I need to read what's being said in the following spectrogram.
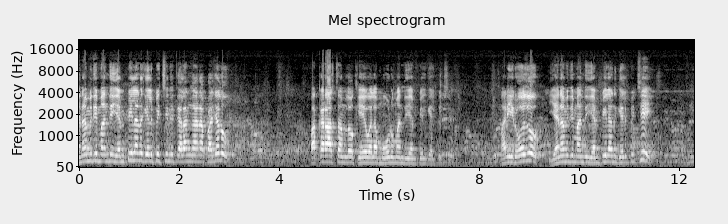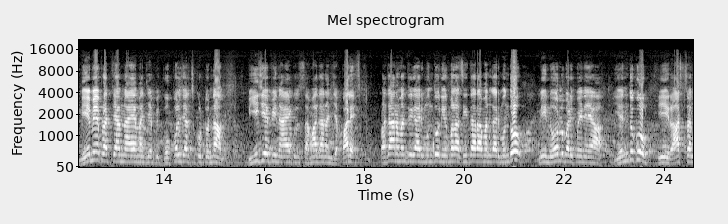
ఎనిమిది మంది ఎంపీలను గెలిపించింది తెలంగాణ ప్రజలు. పక్క రాష్ట్రంలో కేవలం మూడు మంది ఎంపీలు గెలిపించింది మరి ఈరోజు ఎనిమిది మంది ఎంపీలను గెలిపించి మేమే ప్రత్యామ్నాయం అని చెప్పి గొప్పలు జరుచుకుంటున్నాం. బీజేపీ నాయకులు సమాధానం చెప్పాలి. ప్రధానమంత్రి గారి ముందు నిర్మలా సీతారామన్ గారి ముందు మీ నోర్లు పడిపోయినాయా? ఎందుకు ఈ రాష్ట్రం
